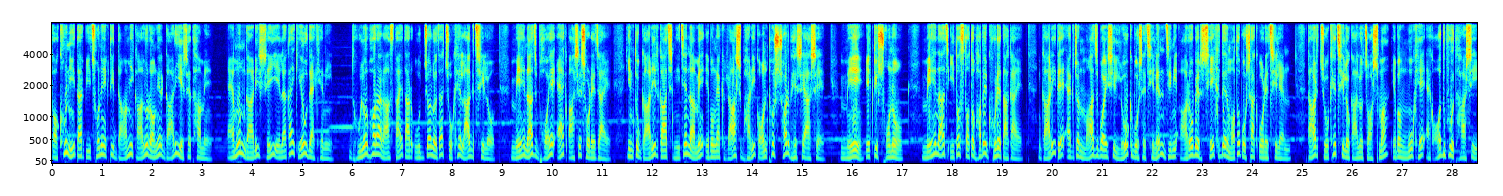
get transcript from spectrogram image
তখনই তার পিছনে একটি দামি কালো রঙের গাড়ি এসে থামে। এমন গাড়ি সেই এলাকায় কেউ দেখেনি। ধুলো ভরা রাস্তায় তার উজ্জ্বলতা চোখে লাগছিল। মেহনাজ ভয়ে এক পাশে সরে যায়, কিন্তু গাড়ির কাছ নিচে নামে এবং এক রাস ভারী কণ্ঠস্বর ভেসে আসে, মেয়ে, একটি শোনো মেহনাজ ইতস্ততভাবে ঘুরে তাকায়। গাড়িতে একজন মাঝবয়সী লোক বসেছিলেন যিনি আরবের শেখদের মতো পোশাক পরেছিলেন। তার চোখে ছিল কালো চশমা এবং মুখে এক অদ্ভুত হাসি।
